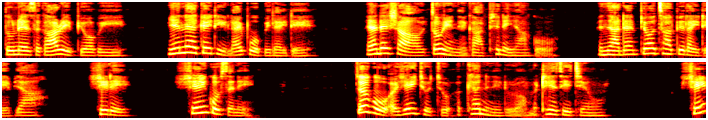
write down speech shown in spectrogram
သူနဲ့စကားတွေပြောပြီးမြင်းလက်ဂိတ်ထိလိုက်ပို့ပေးလိုက်တယ်လမ်းတဲ့ရှောင်းကျုပ်ရင်တွေကဖြစ်နေရကိုမညာတန်းပြောချပြလိုက်တယ်ဗျာရှိတယ်ရှင်းကိုစနေကျုပ်ကိုအရေးချွတ်ချွတ်အခက်နေနေလို့တော့မထင်စီခြင်းဘူးရှင်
